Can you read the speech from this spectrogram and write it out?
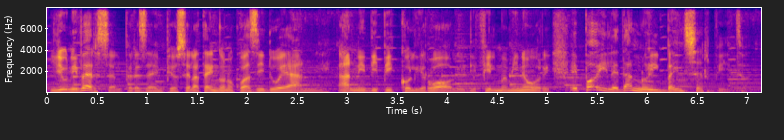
gli Universal, per esempio, se la tengono quasi due anni, anni di piccoli ruoli, di film minori, e poi le danno il ben servito.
